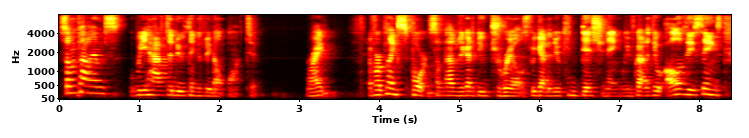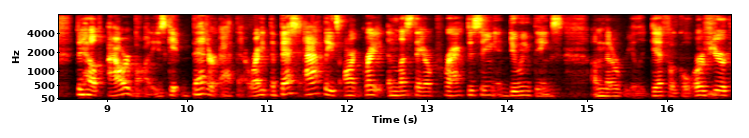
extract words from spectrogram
Sometimes we have to do things we don't want to, right? If we're playing sports, sometimes we got to do drills, we got to do conditioning, we've got to do all of these things to help our bodies get better at that, right? The best athletes aren't great unless they are practicing and doing things um, that are really difficult. Or if you're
